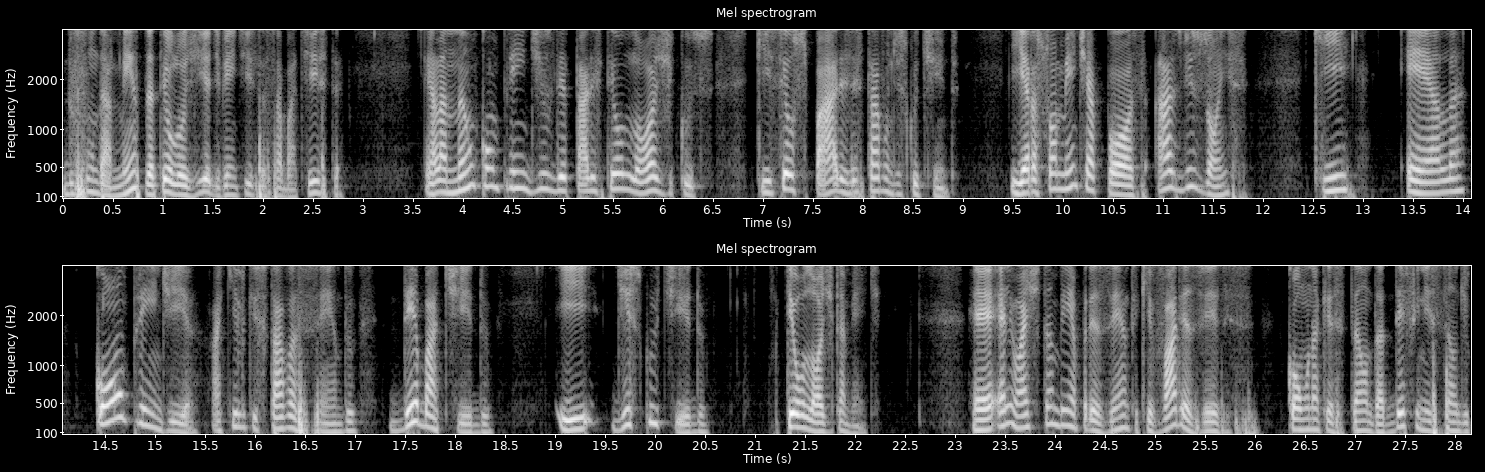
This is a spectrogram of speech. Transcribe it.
do fundamento da teologia adventista sabatista, ela não compreendia os detalhes teológicos que seus pares estavam discutindo. E era somente após as visões que ela compreendia aquilo que estava sendo debatido e discutido teologicamente. É, Ellen White também apresenta que várias vezes, como na questão da definição de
